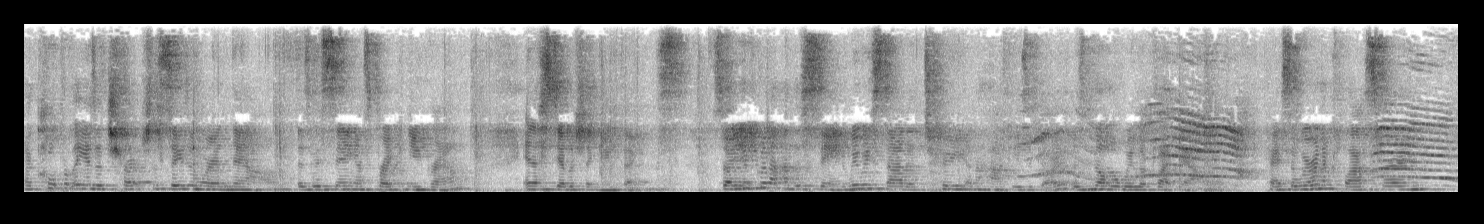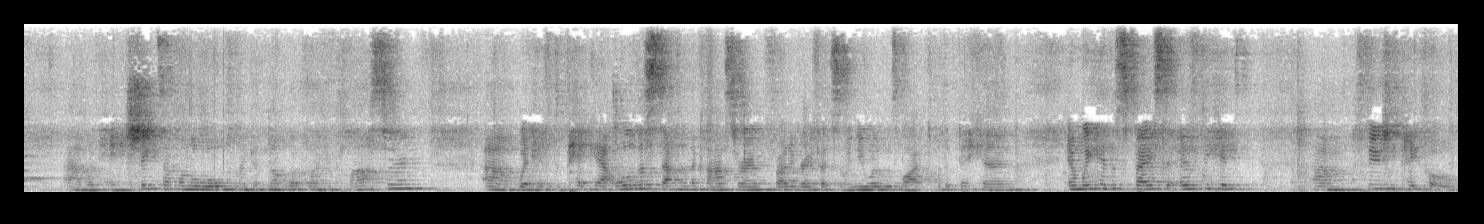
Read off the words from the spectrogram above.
Now, corporately as a church, the season we're in now is we're seeing us break new ground and establishing new things. So you've got to understand where we started two and a half years ago is not what we look like now. Okay, so we're in a classroom. Um, we'd hang sheets up on the wall to make it not look like a classroom. Um, we'd have to pack out all of the stuff in the classroom, photograph it so we knew what it was like, put it back in. And we had the space that if we had um, 30 people,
